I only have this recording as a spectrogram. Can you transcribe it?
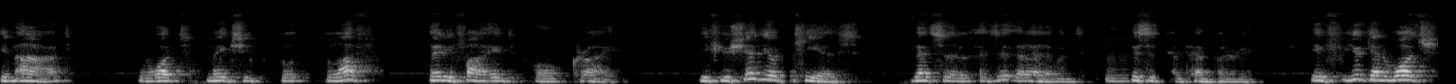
in art what makes you laugh, terrified, or cry. If you shed your tears, that's, uh, irrelevant. Mm-hmm. This is contemporary. If you can watch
